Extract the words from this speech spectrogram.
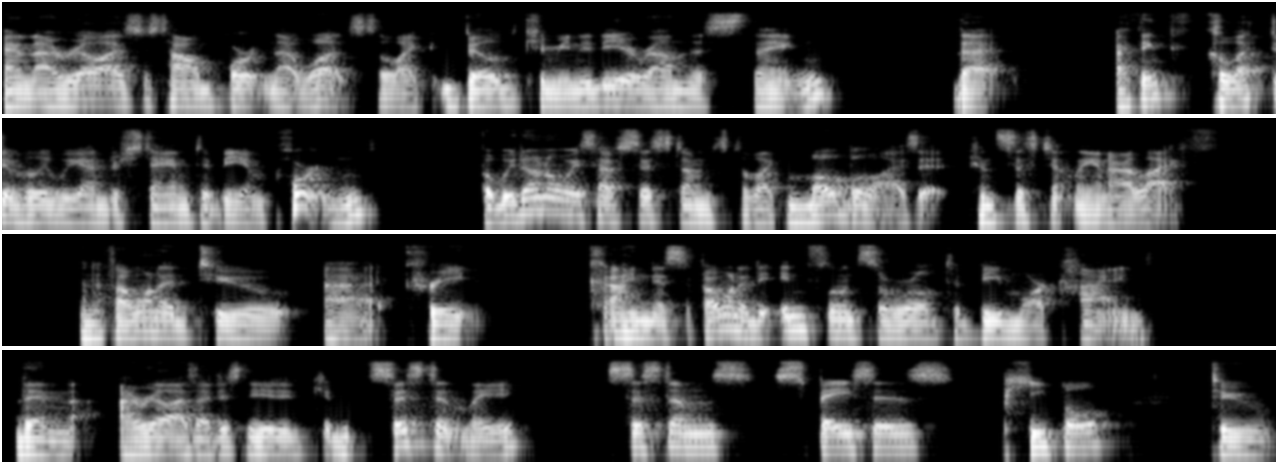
And i realized just how important that was to like build community around this thing that i think collectively we understand to be important but we don't always have systems to like mobilize it consistently in our life. And if I wanted to uh, create kindness, if I wanted to influence the world to be more kind, then I realized I just needed consistently systems, spaces, people to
